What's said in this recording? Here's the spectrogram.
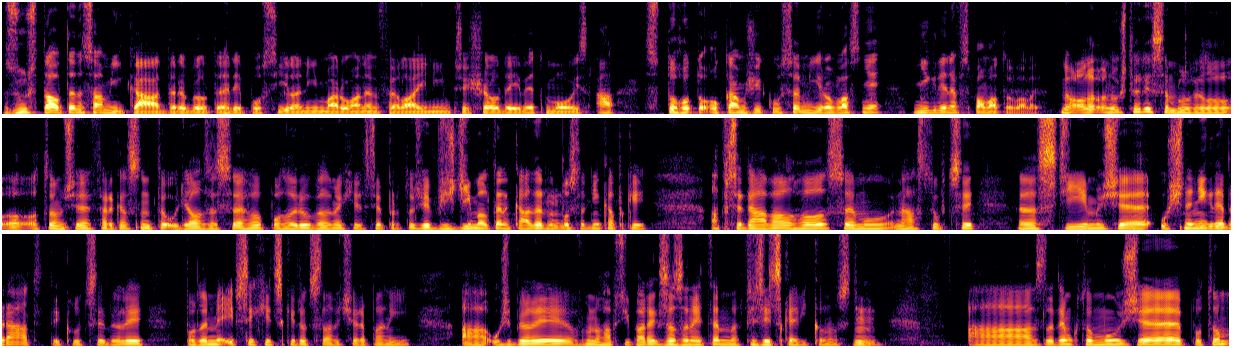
zůstal ten samý kádr, byl tehdy posílený Maruanem Fellainým, přišel David Moyes a z tohoto okamžiku se Míro vlastně nikdy nevzpamatovali. No ale on už tehdy se mluvilo o, o tom, že Ferguson to udělal ze svého pohledu velmi chytře, protože vyždímal ten kádr do poslední kapky a předával ho svému nástupci eh, s tím, že už není kde brát. Ty kluci byli podle mě i psychicky docela vyčerpaný a už byli v mnoha případech za zenitem fyzické výkonnosti. Hmm. A vzhledem k tomu, že potom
